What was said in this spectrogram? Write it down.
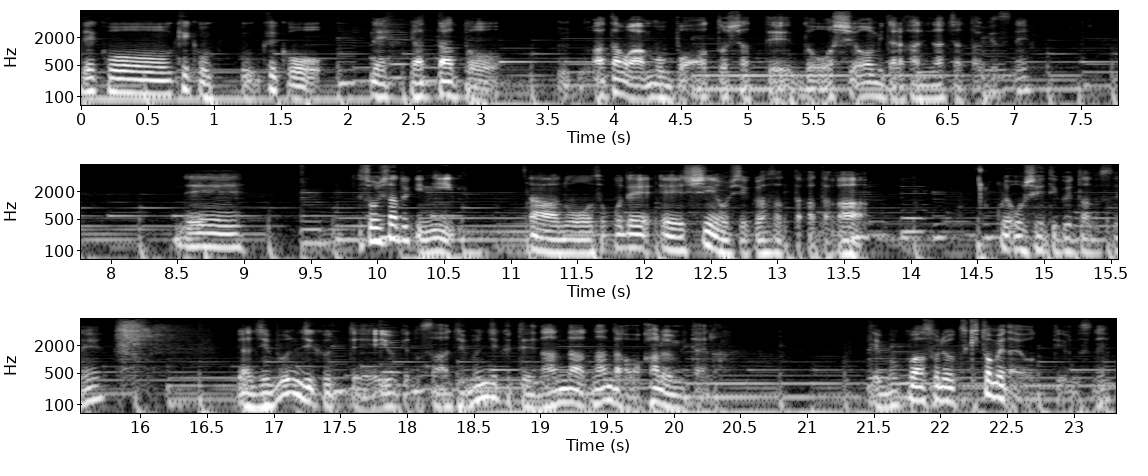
で、こう、結構、結構ね、やった後、頭がもうボーっとしちゃって、どうしようみたいな感じになっちゃったわけですね。で、そうした時に、あのそこで、え支援をしてくださった方がこれ教えてくれたんですね。いや自分軸って言うけどさ自分軸ってなんだなんだかわかるみたいな。で僕はそれを突き止めたよっていうんですね。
